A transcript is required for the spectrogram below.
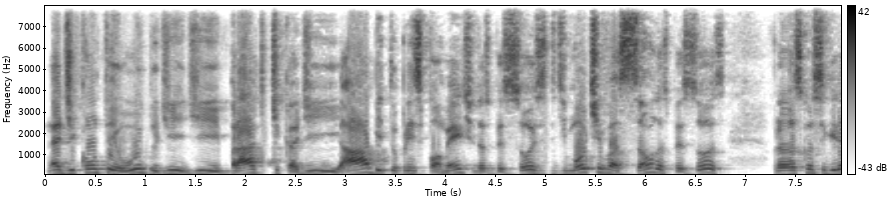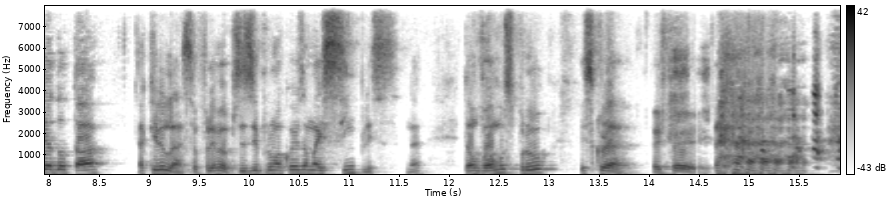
né, de conteúdo, de, de prática, de hábito, principalmente, das pessoas, de motivação das pessoas, para elas conseguirem adotar aquele lance. Eu falei, meu, eu preciso ir para uma coisa mais simples, né? Então vamos para o Scrum. Oi, Fer.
